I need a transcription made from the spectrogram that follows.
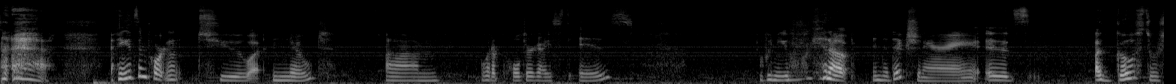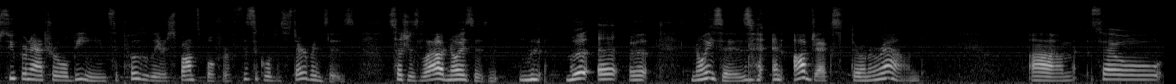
I think it's important to note um, what a poltergeist is. When you look it up in the dictionary, it's a ghost or supernatural being supposedly responsible for physical disturbances, such as loud noises, noises, and objects thrown around. Um, so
